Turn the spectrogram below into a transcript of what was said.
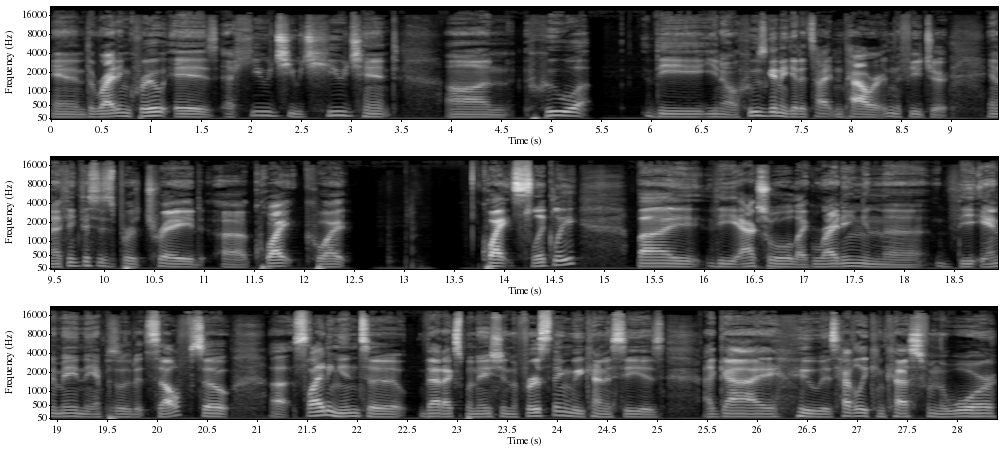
And the writing crew is a huge, huge, huge hint on who the you know who's going to get a Titan power in the future, and I think this is portrayed uh, quite quite quite slickly by the actual like writing in the the anime and the episode itself. So, uh, sliding into that explanation, the first thing we kind of see is a guy who is heavily concussed from the war,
